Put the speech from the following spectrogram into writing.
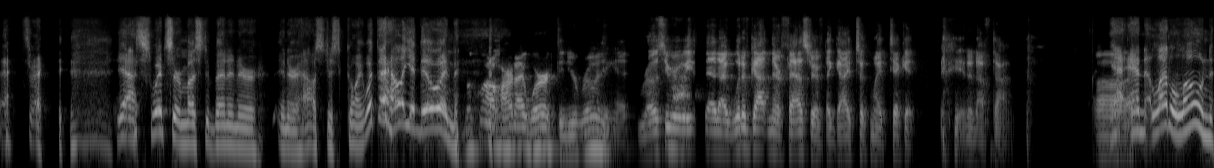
that's right. Yeah, Switzer must have been in her in her house just going, "What the hell are you doing?" Look how hard I worked, and you're ruining it. Rosie Ruiz said, "I would have gotten there faster if the guy took my ticket in enough time." Uh, yeah, and let alone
